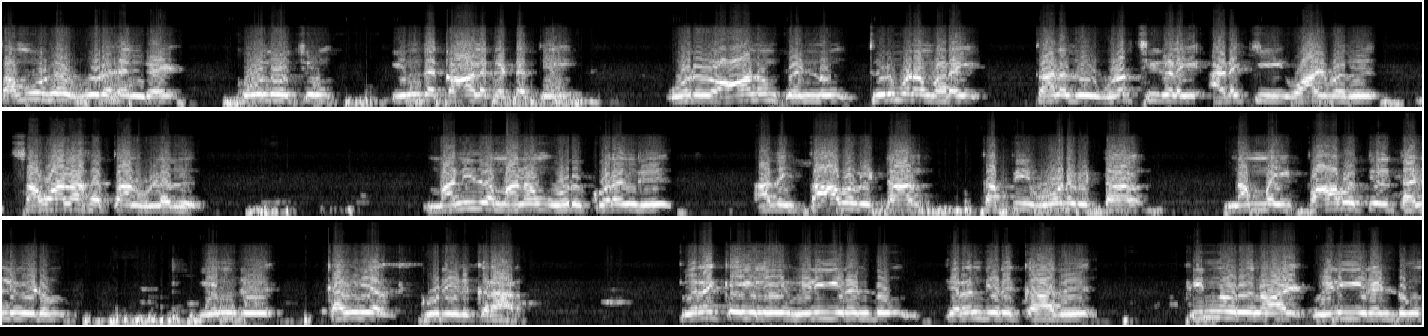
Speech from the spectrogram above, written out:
சமூக ஊடகங்கள் கோலோச்சும் இந்த காலகட்டத்தில் ஒரு ஆணும் பெண்ணும் திருமணம் வரை தனது உணர்ச்சிகளை அடக்கி வாழ்வது சவாலாகத்தான் உள்ளது. மனித மனம் ஒரு குரங்கு அதை தாவவிட்டால் தப்பி ஓடவிட்டால் நம்மை பாவத்தில் தள்ளிவிடும் என்று கவிஞர் கூறியிருக்கிறார். பிறக்கையிலே வெளியிரண்டும் திறந்திருக்காது பின்னொரு நாள் வெளியிரண்டும்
